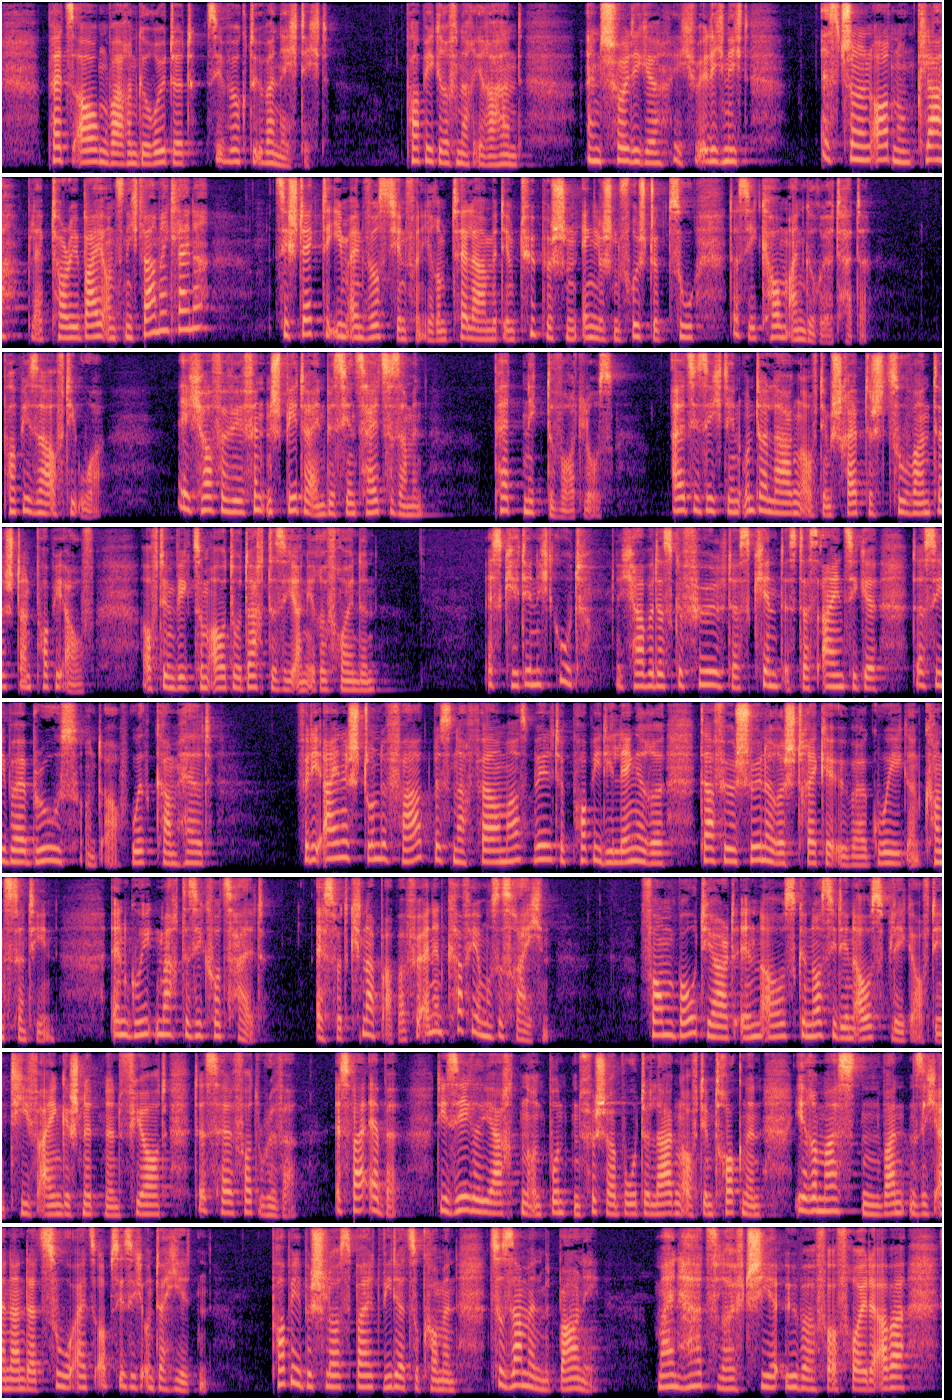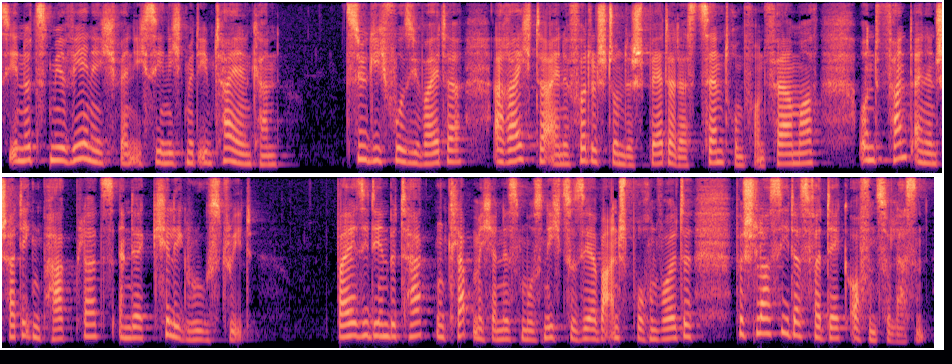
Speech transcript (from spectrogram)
Pets Augen waren gerötet, sie wirkte übernächtigt. Poppy griff nach ihrer Hand. Entschuldige, ich will dich nicht. Ist schon in Ordnung, klar, bleibt Tori bei uns, nicht wahr, mein Kleiner? Sie steckte ihm ein Würstchen von ihrem Teller mit dem typischen englischen Frühstück zu, das sie kaum angerührt hatte. Poppy sah auf die Uhr. Ich hoffe, wir finden später ein bisschen Zeit zusammen. Pat nickte wortlos. Als sie sich den Unterlagen auf dem Schreibtisch zuwandte, stand Poppy auf. Auf dem Weg zum Auto dachte sie an ihre Freundin. Es geht ihr nicht gut. Ich habe das Gefühl, das Kind ist das einzige, das sie bei Bruce und auch Withcombe hält. Für die eine Stunde Fahrt bis nach Falmouth wählte Poppy die längere, dafür schönere Strecke über Guig und Konstantin. In Guig machte sie kurz Halt. Es wird knapp, aber für einen Kaffee muss es reichen. Vom Boatyard Inn aus genoss sie den Ausblick auf den tief eingeschnittenen Fjord des Halford River. Es war Ebbe. Die Segeljachten und bunten Fischerboote lagen auf dem Trocknen. Ihre Masten wandten sich einander zu, als ob sie sich unterhielten. Poppy beschloss, bald wiederzukommen, zusammen mit Barney. Mein Herz läuft schier über vor Freude, aber sie nützt mir wenig, wenn ich sie nicht mit ihm teilen kann. Zügig fuhr sie weiter, erreichte eine Viertelstunde später das Zentrum von Falmouth und fand einen schattigen Parkplatz in der Killigrew Street. Weil sie den betagten Klappmechanismus nicht zu sehr beanspruchen wollte, beschloss sie, das Verdeck offen zu lassen.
